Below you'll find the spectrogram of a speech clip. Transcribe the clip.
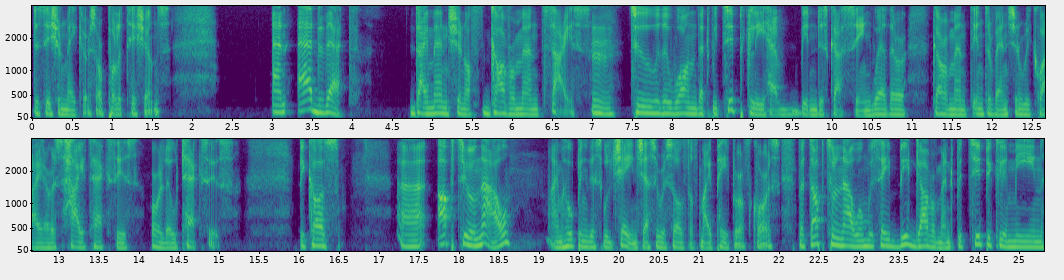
decision makers or politicians. And add that dimension of government size to the one that we typically have been discussing whether government intervention requires high taxes or low taxes. Because uh, up till now i'm hoping this will change as a result of my paper of course but up till now when we say big government we typically mean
